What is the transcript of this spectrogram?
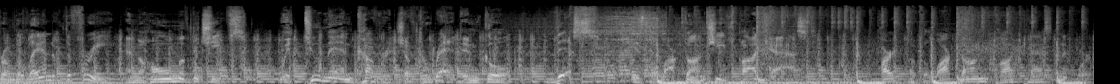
From the land of the free and the home of the Chiefs, with two man coverage of the red and gold, this is the Locked On Chiefs Podcast, part of the Locked On Podcast Network.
